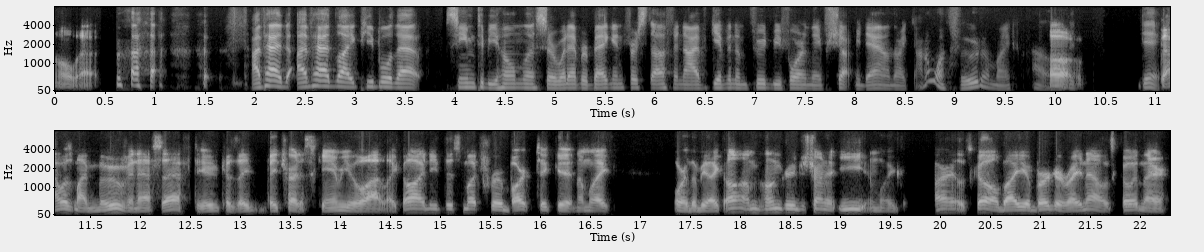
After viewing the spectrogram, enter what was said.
all that. I've had I've had like people that seem to be homeless or whatever begging for stuff, and I've given them food before, and they've shut me down. They're like, I don't want food. I'm like, oh, Oh, dick. that was my move in SF, dude, because they they try to scam you a lot. Like, oh, I need this much for a BART ticket, and I'm like, or they'll be like, oh, I'm hungry, just trying to eat. I'm like, all right, let's go. I'll buy you a burger right now. Let's go in there.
